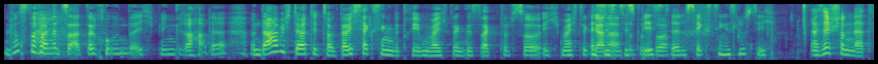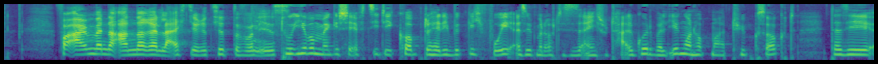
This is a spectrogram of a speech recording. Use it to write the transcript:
Lust auf eine zweite Runde, ich bin gerade. Und da habe ich Dirty Talk, da habe ich Sexing betrieben, weil ich dann gesagt habe, so, ich möchte gerne. Das ist das Beste, das Sexting ist lustig. Es ist schon nett. Vor allem, wenn der andere leicht irritiert davon ist. Du, ich habe mal Geschäftsidee gehabt, da hätte ich wirklich voll, also ich habe mir gedacht, das ist eigentlich total gut, weil irgendwann hat mir ein Typ gesagt, dass ich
